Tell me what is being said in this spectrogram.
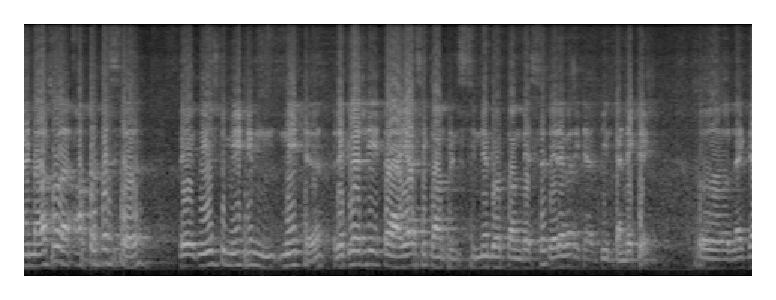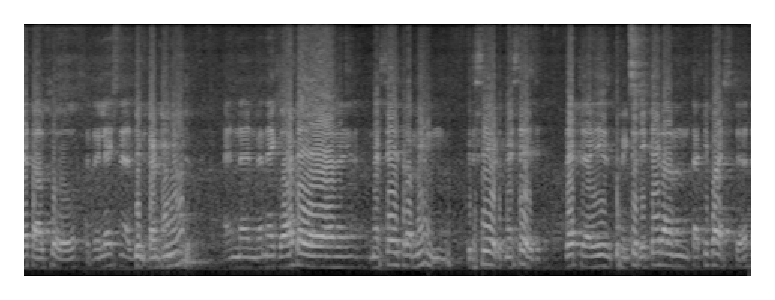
and also uh, after this uh, we, we used to meet him meet regularly at the IRC conference, Road Congress, wherever it has been conducted. So like that also the relation has been continued. And then when I got a message from him, received message that he is going to retire on 31st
